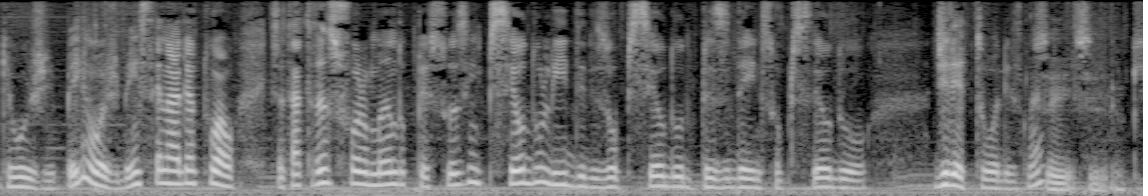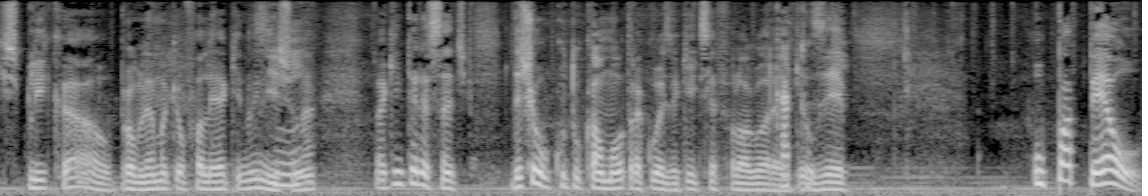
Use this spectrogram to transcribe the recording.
que hoje, bem hoje, bem cenário atual, você está transformando pessoas em pseudo-líderes, ou pseudo-presidentes, ou pseudo-diretores, né? Sim, sim. O que explica o problema que eu falei aqui no início, Sim. né? Mas que interessante. Deixa eu cutucar uma outra coisa aqui que você falou agora. Quer dizer, o papel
